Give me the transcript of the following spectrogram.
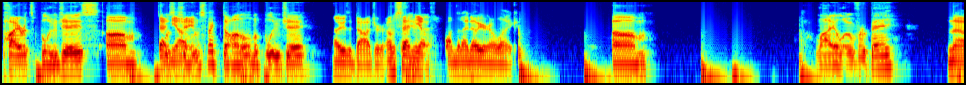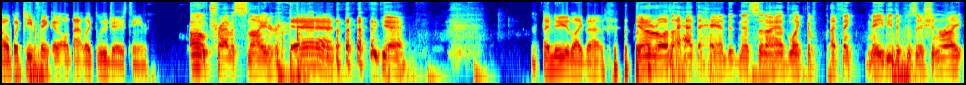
Pirates, Blue Jays. Um, was you up. James McDonald a Blue Jay? Oh, he was a Dodger. I'm setting you up for one that I know you're gonna like. Um, Lyle Overbay. No, but keep thinking on that like Blue Jays team. Oh, Travis Snider. Yeah, yeah. I knew you'd like that. You know what it was? I had the handedness and I had like the I think maybe the position right.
